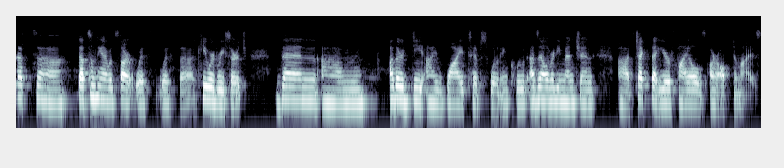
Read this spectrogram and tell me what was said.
that's uh, that's something I would start with with uh, keyword research. Then um, other DIY tips would include, as I already mentioned, uh, check that your files are optimized.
